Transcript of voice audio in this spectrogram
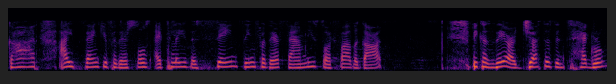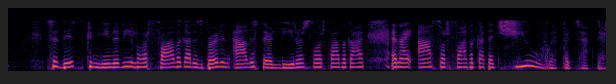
God. I thank you for their souls. I pray the same thing for their families, Lord Father God, because they are just as integral to this community, Lord Father God, as and Alice, their leaders, Lord Father God. And I ask, Lord Father God, that you would protect their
